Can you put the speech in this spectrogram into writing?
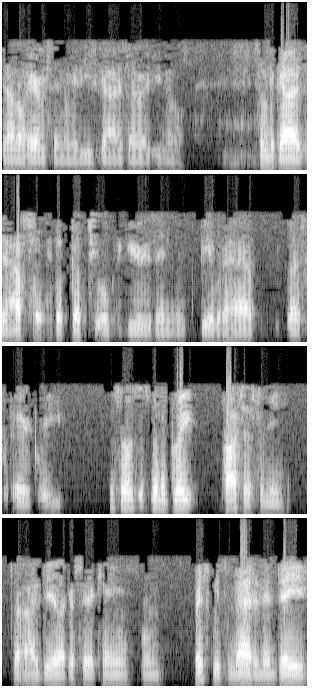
Donald Harrison, I mean, these guys are, you know, some of the guys that I've certainly looked up to over the years, and, be able to have blessed with Eric Reed and so it's just been a great process for me. The idea, like I said, came from basically from that, and then Dave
